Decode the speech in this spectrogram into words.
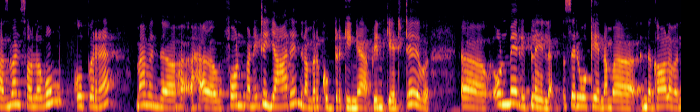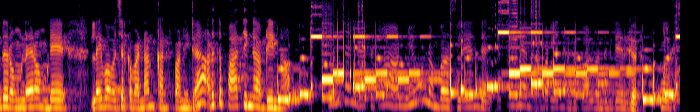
ஹஸ்பண்ட் சொல்லவும் கூப்பிட்றேன். மேம் இந்த ஃபோன் பண்ணிவிட்டு யார் இந்த நம்பருக்கு கூப்பிட்ருக்கீங்க அப்படின்னு கேட்டுட்டு ஒன்றுமே ரிப்ளை இல்லை. சரி ஓகே நம்ம இந்த காலை வந்து ரொம்ப நேரம் அப்படியே லைவாக வச்சுருக்க வேண்டாம்னு கட் பண்ணிவிட்டேன் அடுத்து பார்த்தீங்க அப்படின்னா கொஞ்ச நேரத்துக்குலாம் நியூ நம்பர்ஸ்லேருந்து நம்பர்லேருந்து எனக்கு கால் வந்துக்கிட்டே இருக்குது உங்களுக்கு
